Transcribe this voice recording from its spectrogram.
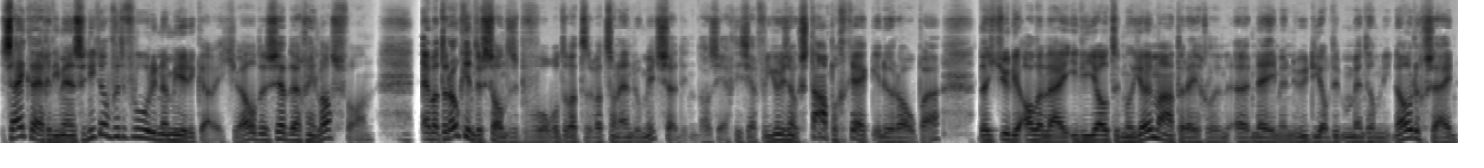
zij krijgen die mensen niet over de vloer in Amerika, weet je wel. Dus ze hebben daar geen last van. En wat er ook interessant is bijvoorbeeld, wat, wat zo'n Andrew Mitchell dan zegt, die zegt van jullie zijn ook stapelgek in Europa dat jullie allerlei idiote milieumaatregelen uh, nemen nu, die op dit moment helemaal niet nodig zijn,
